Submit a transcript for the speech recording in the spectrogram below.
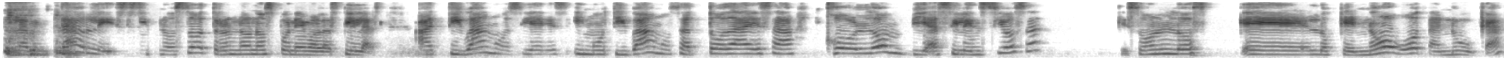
Lamentable si nosotros no nos ponemos las pilas, activamos y, es, y motivamos a toda esa Colombia silenciosa, que son los los que no votan nunca.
